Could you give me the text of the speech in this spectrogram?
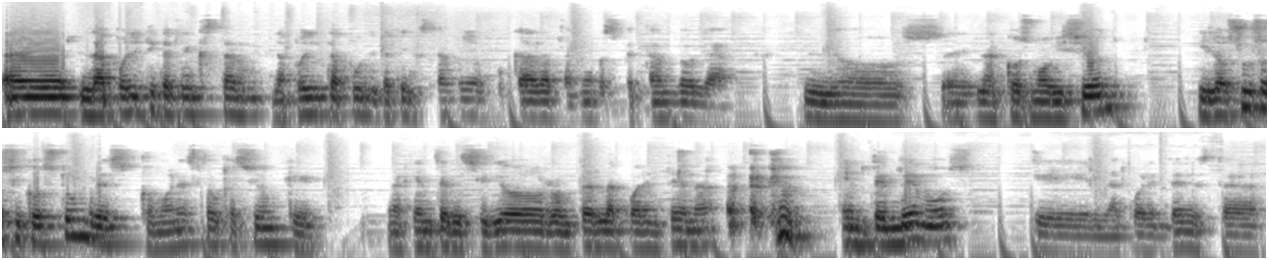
eh, la política tiene que estar, la política pública tiene que estar muy enfocada también respetando la, los, eh, la cosmovisión y los usos y costumbres, como en esta ocasión que la gente decidió romper la cuarentena. Entendemos que la cuarentena está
